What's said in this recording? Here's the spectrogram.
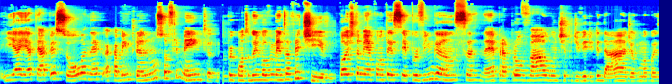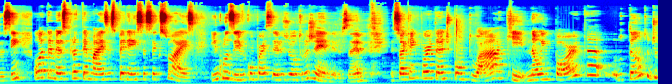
E aí até a pessoa, né, acaba entrando num sofrimento por conta do envolvimento afetivo. Pode também acontecer por vingança, né, Pra provar algum tipo de virilidade, alguma coisa assim, ou até mesmo pra ter mais experiências sexuais, inclusive com parceiros de outros gêneros, né? Só que é importante pontuar que não importa o tanto de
